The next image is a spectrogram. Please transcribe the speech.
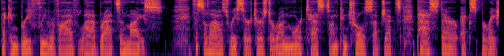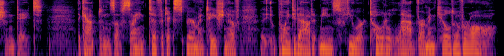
that can briefly revive lab rats and mice. This allows researchers to run more tests on control subjects past their expiration date. The captains of scientific experimentation have uh, pointed out it means fewer total lab vermin killed overall,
